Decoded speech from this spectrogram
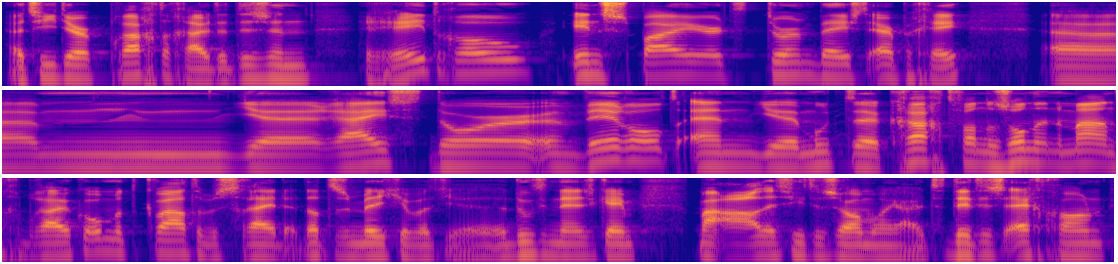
Het ziet er prachtig uit. Het is een retro-inspired turn-based RPG. Ehm, je reist door een wereld en je moet de kracht van de zon en de maan gebruiken om het kwaad te bestrijden. Dat is een beetje wat je doet in deze game. Maar ah, dit ziet er zo mooi uit. Dit is echt gewoon...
